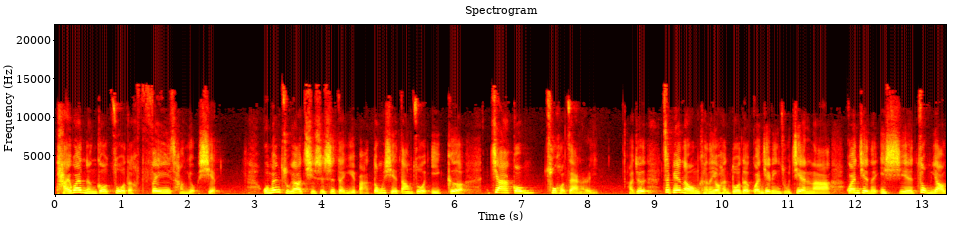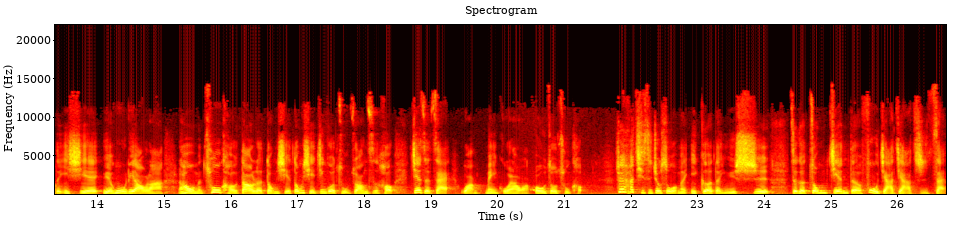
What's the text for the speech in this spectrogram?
台湾能够做的非常有限。我们主要其实是等于把东协当做一个加工出口站而已，好，就是这边呢，我们可能有很多的关键零组件啦，关键的一些重要的一些原物料啦，然后我们出口到了东协，东协经过组装之后，接着再往美国啊，往欧洲出口，所以它其实就是我们一个等于是这个中间的附加价值站。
